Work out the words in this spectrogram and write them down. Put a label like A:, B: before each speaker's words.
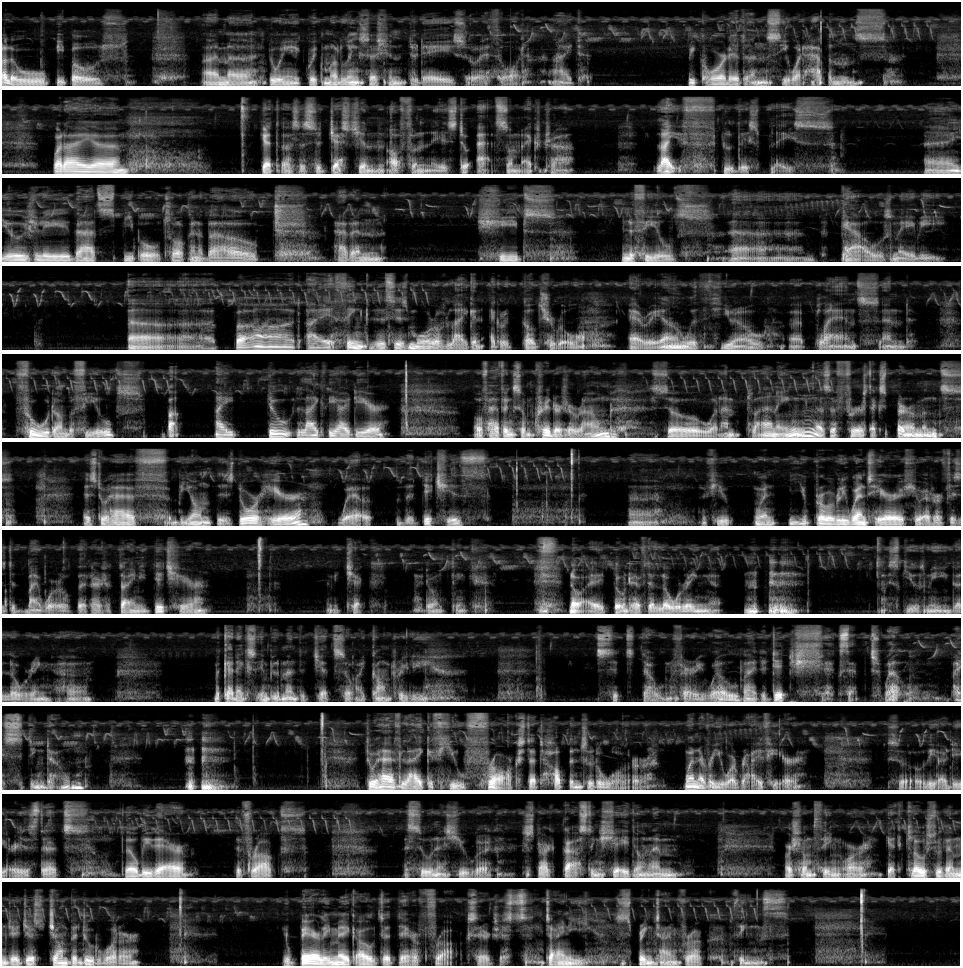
A: Hello, peoples. I'm uh, doing a quick modeling session today, so I thought I'd record it and see what happens. What I uh, get as a suggestion often is to add some extra life to this place. And usually that's people talking about having sheeps in the fields and cows maybe uh, but I think this is more of like an agricultural area with, you know, uh, plants and food on the fields. But I do like the idea of having some critters around. So what I'm planning as a first experiment is to have beyond this door here, where the ditch is, uh, if you when you probably went here if you ever visited my world, but there's a tiny ditch here let me check. I don't think. No, I don't have the lowering. excuse me, the lowering uh, mechanics implemented yet, so I can't really sit down very well by the ditch, except, well, by sitting down. to have like a few frogs that hop into the water whenever you arrive here. So the idea is that they'll be there, the frogs, as soon as you uh, start casting shade on them or something or get close to them they just jump into the water. You barely make out that they're frogs. They're just tiny springtime frog things.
